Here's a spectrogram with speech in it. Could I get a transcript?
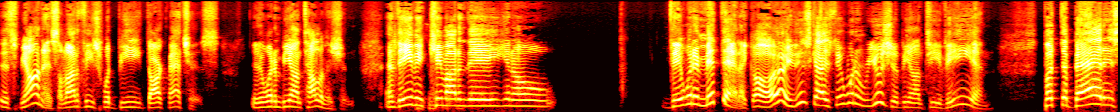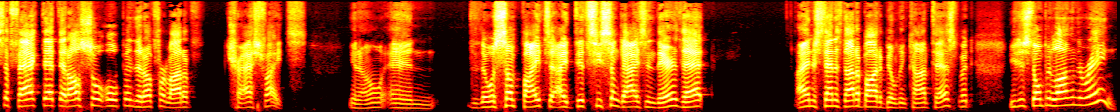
let's be honest, a lot of these would be dark matches. They wouldn't be on television. And they even mm-hmm. came out and they, you know, they would admit that, like, oh, hey, these guys, they wouldn't usually be on TV. And but the bad is the fact that that also opened it up for a lot of trash fights, you know, and there was some fights. I did see some guys in there that I understand it's not a bodybuilding contest, but you just don't belong in the ring.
